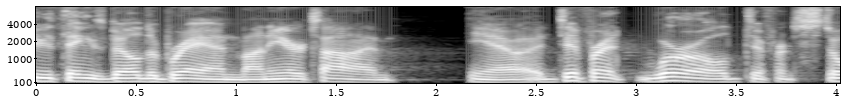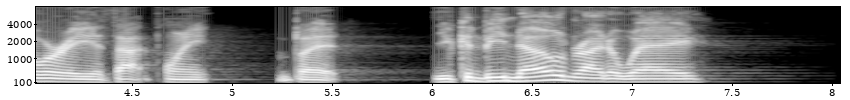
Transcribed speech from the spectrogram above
Two things build a brand: money or time. You know, a different world, different story at that point. But you can be known right away,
